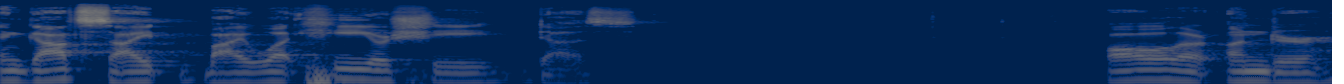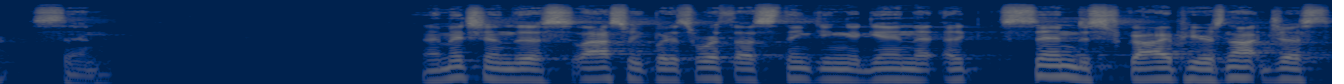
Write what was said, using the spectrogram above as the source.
in God's sight by what he or she does. All are under sin. And I mentioned this last week, but it's worth us thinking again that uh, sin described here is not just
